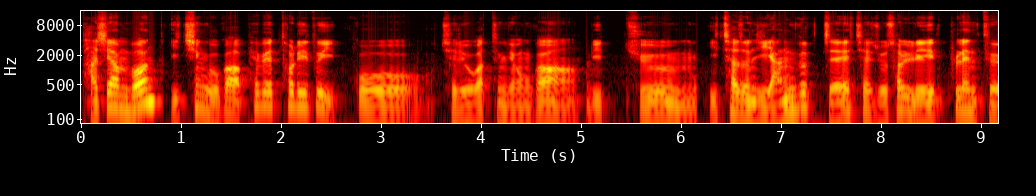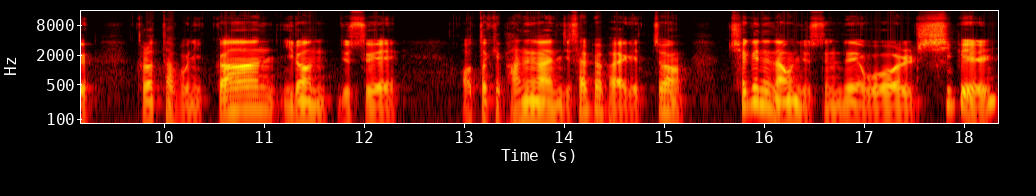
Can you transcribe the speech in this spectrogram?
다시 한번 이 친구가 폐배터리도 있고 재료 같은 경우가 리튬, 2차 전지 양극재 제조 설립 플랜트 그렇다 보니까 이런 뉴스에 어떻게 반응하는지 살펴봐야겠죠. 최근에 나온 뉴스인데 5월 10일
